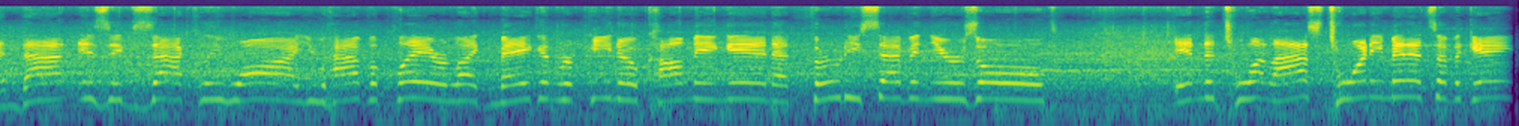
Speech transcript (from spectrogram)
And that is exactly why you have a player like Megan Rapinoe coming in at 37 years old in the tw last 20 minutes of a game.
